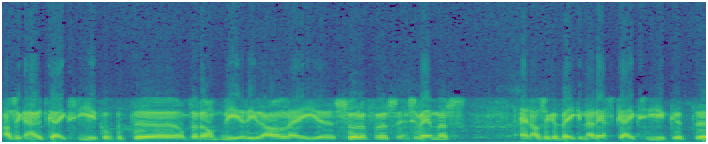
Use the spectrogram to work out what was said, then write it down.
Als ik uitkijk zie ik op, het, eh, op de randmeer hier allerlei eh, surfers en zwemmers. En als ik een beetje naar rechts kijk zie ik het, eh,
